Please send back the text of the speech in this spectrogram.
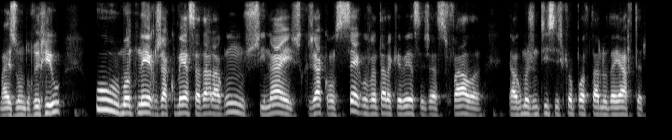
mais um do Rio Rio. O Montenegro já começa a dar alguns sinais que já consegue levantar a cabeça, já se fala algumas notícias que ele pode estar no day after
